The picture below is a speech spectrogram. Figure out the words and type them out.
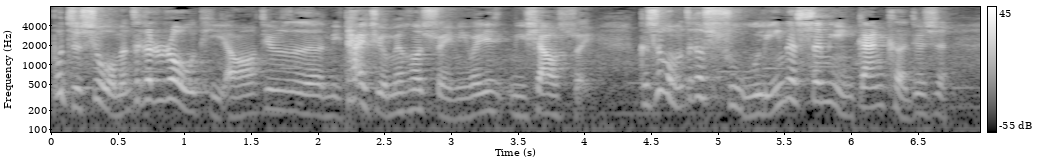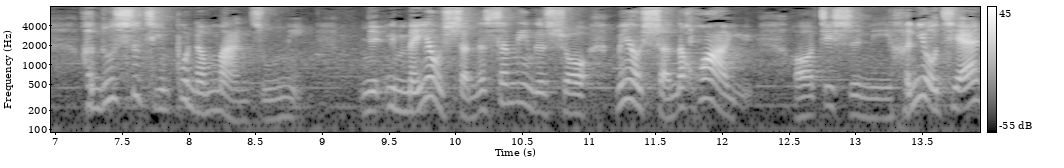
不只是我们这个肉体哦，就是你太久没喝水，你会你需要水。可是我们这个属灵的生命干渴，就是很多事情不能满足你。你你没有神的生命的时候，没有神的话语哦，即使你很有钱，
